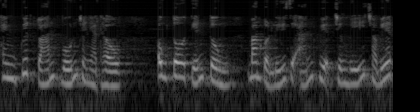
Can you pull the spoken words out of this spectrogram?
thanh quyết toán vốn cho nhà thầu. Ông Tô Tiến Tùng, Ban Quản lý Dự án huyện Trương Mỹ cho biết.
